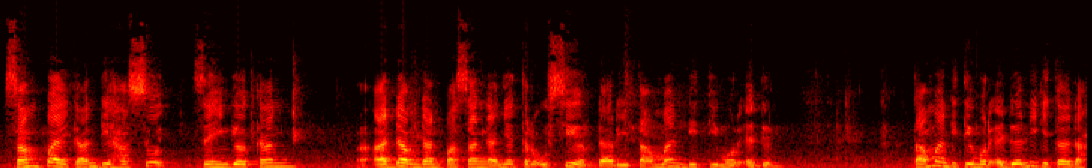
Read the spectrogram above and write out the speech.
Sampaikan dihasut sehinggakan Adam dan pasangannya terusir dari taman di Timur Eden. Taman di Timur Eden ni kita dah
